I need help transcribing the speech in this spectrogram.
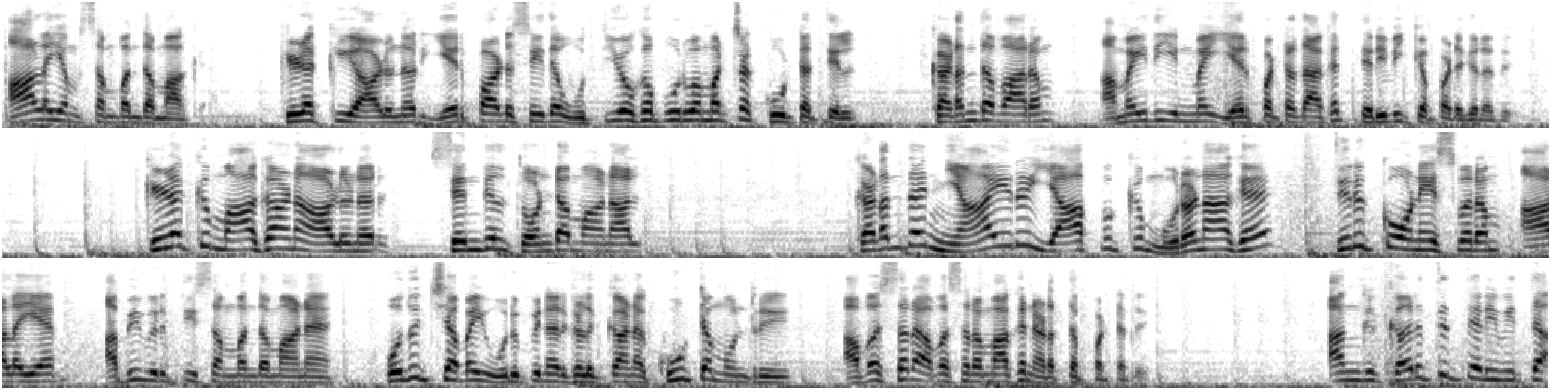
ஆலயம் சம்பந்தமாக கிழக்கு ஆளுநர் ஏற்பாடு செய்த உத்தியோகபூர்வமற்ற கூட்டத்தில் கடந்த வாரம் அமைதியின்மை ஏற்பட்டதாக தெரிவிக்கப்படுகிறது. கிழக்கு மாகாண ஆளுநர் செந்தில் தொண்டமானால் கடந்த ஞாயிறு யாப்புக்கு முரணாக திருக்கோணேஸ்வரம் ஆலய அபிவிருத்தி சம்பந்தமான பொதுச்சபை உறுப்பினர்களுக்கான கூட்டம் ஒன்று அவசர அவசரமாக நடத்தப்பட்டது. அங்கு கருத்து தெரிவித்த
